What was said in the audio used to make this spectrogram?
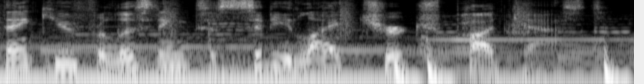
Thank you for listening to City Life Church Podcast.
